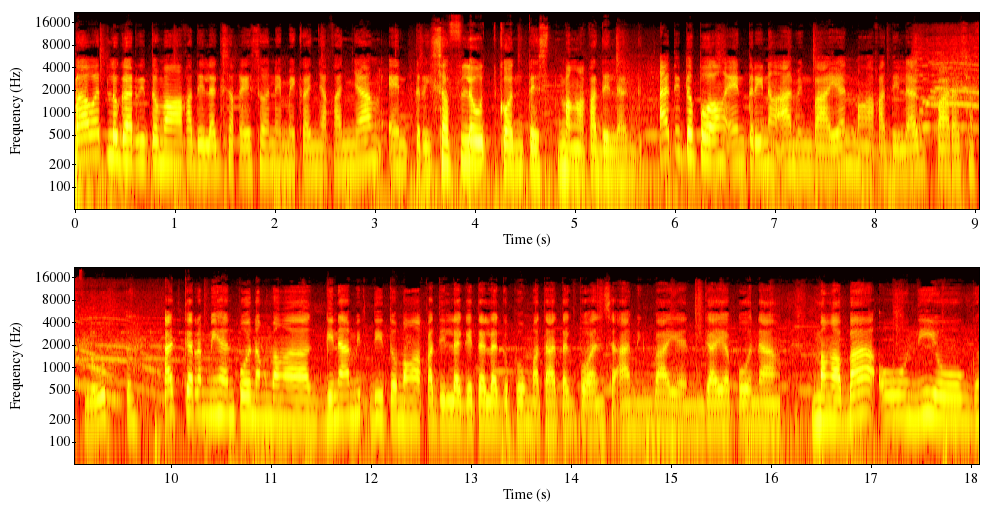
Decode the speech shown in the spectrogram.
Bawat lugar dito mga kadilag sa Quezon ay may kanya-kanyang entry sa float contest mga kadilag. At ito po ang entry ng aming bayan mga kadilag para sa float. At karamihan po ng mga ginamit dito mga kadilag ay talaga po matatagpuan sa aming bayan. Gaya po ng mga bao, niyog,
